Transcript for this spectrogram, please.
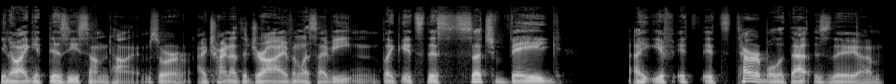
you know, I get dizzy sometimes, or I try not to drive unless I've eaten. Like it's this such vague. I, if it's it's terrible that that is the um,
